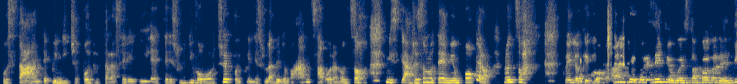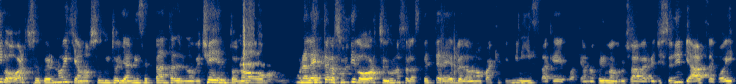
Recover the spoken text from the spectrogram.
costante, quindi c'è poi tutta la serie di lettere sul divorzio e poi quelle sulla vedovanza. Ora non so, mi spiace, sono temi un po', però non so quello che... Ecco, anche per esempio questa cosa del divorzio per noi chiama subito gli anni 70 del Novecento, no? Una lettera sul divorzio, uno se l'aspetterebbe da una qualche femminista che qualche anno prima bruciava il registro in piazza e poi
